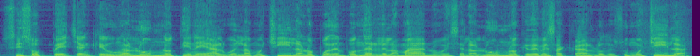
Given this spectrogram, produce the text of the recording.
si sospechan que un alumno tiene algo en la mochila, no pueden ponerle la mano, es el alumno que debe sacarlo de su mochila.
